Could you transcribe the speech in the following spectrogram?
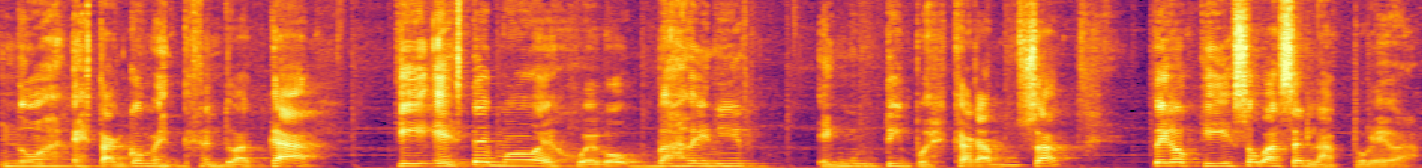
nos están comentando acá que este modo de juego va a venir en un tipo escaramuza, pero que eso va a ser la prueba.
